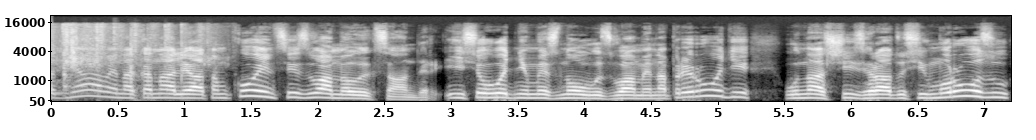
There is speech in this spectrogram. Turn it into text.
Доброго дня, ви на каналі Atom Coins і з вами Олександр. І сьогодні ми знову з вами на природі. У нас 6 градусів морозу,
